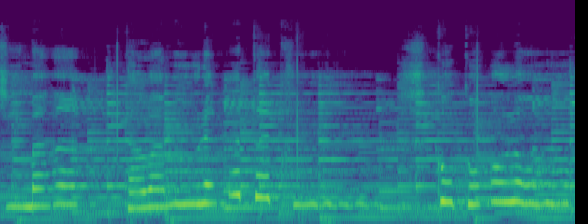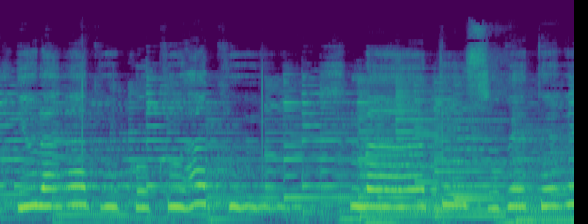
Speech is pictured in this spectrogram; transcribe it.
しまったわれてく心揺らぐ告白。なくすべて。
